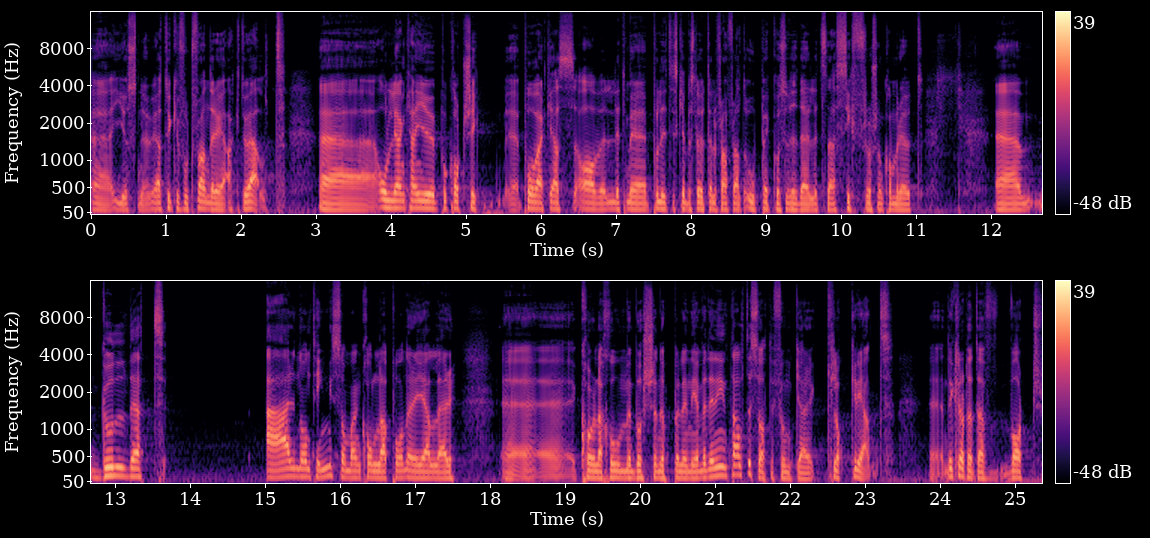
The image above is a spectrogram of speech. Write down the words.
eh, just nu. Jag tycker fortfarande det är aktuellt. Eh, oljan kan ju på kort sikt eh, påverkas av lite mer politiska beslut eller framförallt OPEC och så vidare, lite sådana här siffror som kommer ut. Eh, guldet är någonting som man kollar på när det gäller eh, korrelation med börsen upp eller ner, men det är inte alltid så att det funkar klockrent. Eh, det är klart att det har varit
